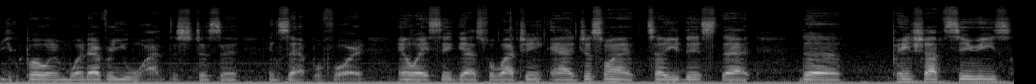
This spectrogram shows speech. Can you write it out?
you can put in whatever you want. This is just an example for it. Anyway, thank you guys for watching. And I just want to tell you this, that the paint shop series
